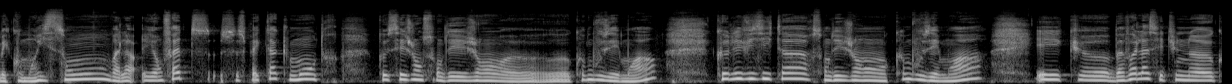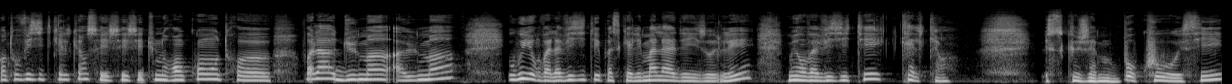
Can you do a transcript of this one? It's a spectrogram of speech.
mais comment ils sont? Voilà. Et en fait, ce spectacle montre que ces gens sont des gens euh, comme vous et moi, que les visiteurs sont des gens comme vous et moi, et que ben voilà, c'est une quand on visite quelqu'un, c'est une rencontre euh, voilà d'humain à humain. Oui, on va la visiter parce qu'elle est malade et isolée, mais on va visiter quelqu'un. Ce que j'aime beaucoup aussi,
